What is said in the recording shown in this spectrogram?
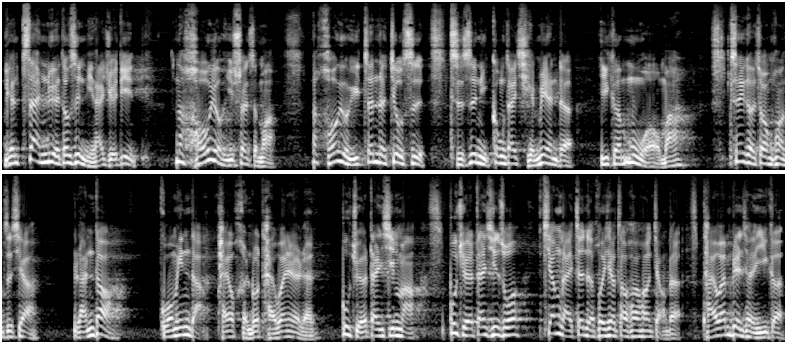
连战略都是你来决定。那侯友谊算什么？那侯友谊真的就是只是你供在前面的。一个木偶吗？这个状况之下，难道国民党还有很多台湾的人不觉得担心吗？不觉得担心说将来真的会像赵少康讲的，台湾变成一个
